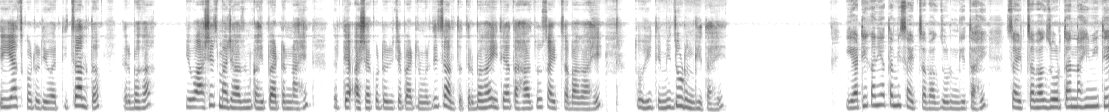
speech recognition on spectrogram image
ते याच कटोरीवरती चालतं. तर बघा किंवा असेच माझ्या अजून काही पॅटर्न आहेत तर त्या अशा कटोरीच्या पॅटर्नवरती चालतं. तर बघा इथे आता हा जो साईडचा भाग आहे तोही ते मी जोडून घेत आहे. या ठिकाणी आता मी साईडचा भाग जोडून घेत आहे. साईडचा भाग जोडतानाही मी इथे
